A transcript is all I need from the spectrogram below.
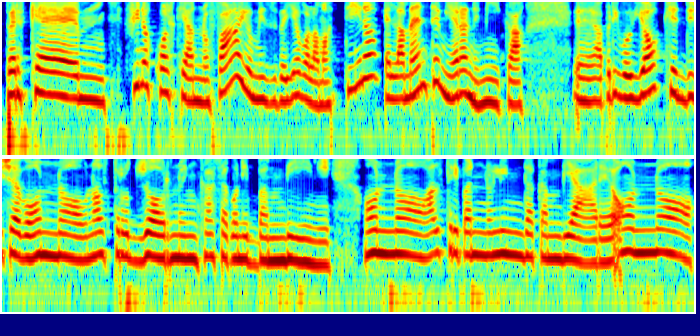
perché mm, fino a qualche anno fa io mi svegliavo la mattina e la mente mi era nemica. Eh, aprivo gli occhi e dicevo: Oh no, un altro giorno in casa con i bambini. Oh no, altri pannolini da cambiare. Oh no,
